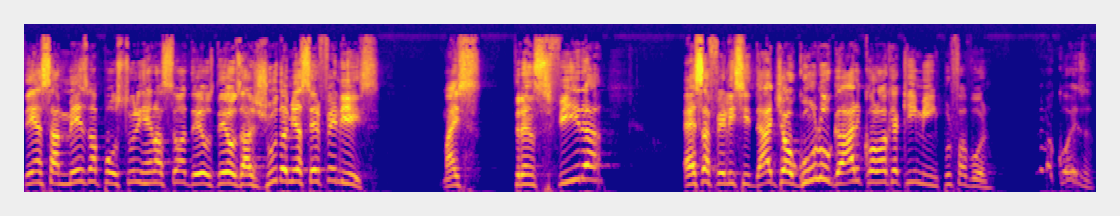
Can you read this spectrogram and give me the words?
têm essa mesma postura em relação a Deus. Deus, ajuda-me a ser feliz. Mas transfira essa felicidade de algum lugar e coloque aqui em mim, por favor. Mesma coisa.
